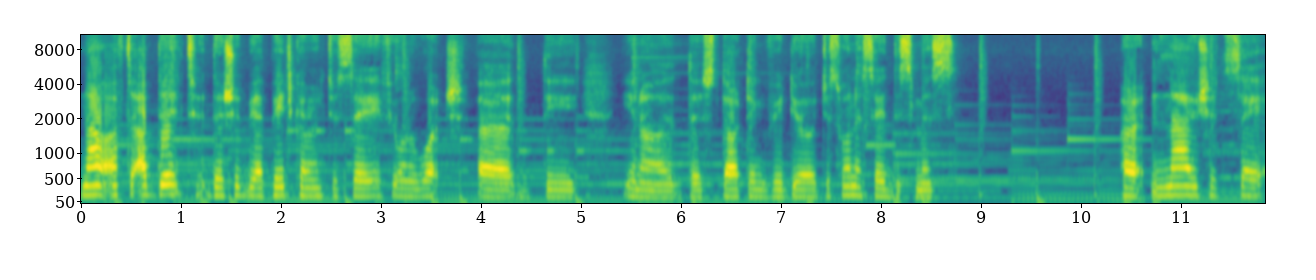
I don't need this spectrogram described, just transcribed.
now after update there should be a page coming to say if you want to watch uh, the you know the starting video just want to say dismiss. Alright now you should say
